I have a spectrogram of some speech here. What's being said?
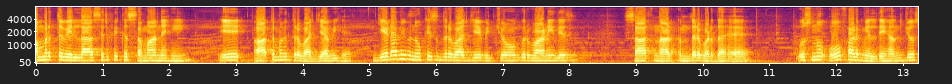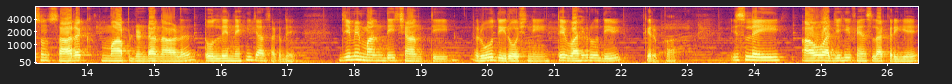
ਅੰਮ੍ਰਿਤ ਵੇਲਾ ਸਿਰਫ ਇੱਕ ਸਮਾਂ ਨਹੀਂ, ਇਹ ਆਤਮਿਕ ਦਰਵਾਜ਼ਾ ਵੀ ਹੈ। ਜਿਹੜਾ ਵੀ ਮਨੁੱਖ ਇਸ ਦਰਵਾਜ਼ੇ ਵਿੱਚੋਂ ਗੁਰਬਾਣੀ ਦੇ ਸਾਥ ਨਾਲ ਅੰਦਰ ਵੜਦਾ ਹੈ ਉਸ ਨੂੰ ਉਹ ਫਲ ਮਿਲਦੇ ਹਨ ਜੋ ਸੰਸਾਰਕ ਮਾਪਦੰਡਾਂ ਨਾਲ ਤੋਲੇ ਨਹੀਂ ਜਾ ਸਕਦੇ, ਜਿਵੇਂ ਮਨ ਦੀ ਸ਼ਾਂਤੀ, ਰੂਹ ਦੀ ਰੋਸ਼ਨੀ ਤੇ ਵਾਹਿਗੁਰੂ ਦੀ ਕਿਰਪਾ। ਇਸ ਲਈ ਆਓ ਅੱਜ ਹੀ ਫੈਸਲਾ ਕਰੀਏ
